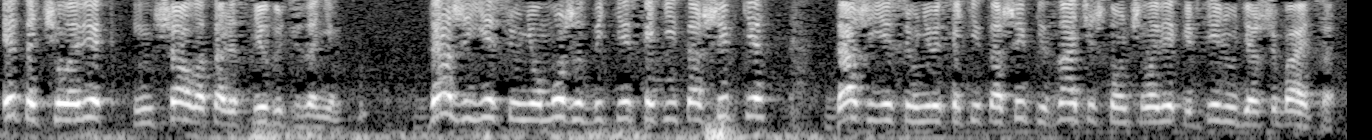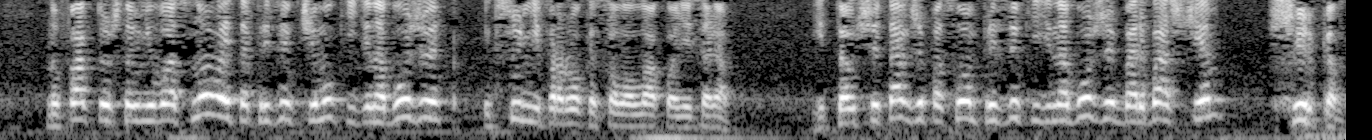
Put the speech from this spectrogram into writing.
этот человек, иншалла таля, следуйте за ним. Даже если у него, может быть, есть какие-то ошибки, даже если у него есть какие-то ошибки, значит, что он человек, и все люди ошибаются. Но факт то, что у него основа, это призыв к чему? К единобожию и к сунне пророка, саллаллаху алейсалям. И точно так же, по словам, призыв к единобожию, борьба с чем? С ширком.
